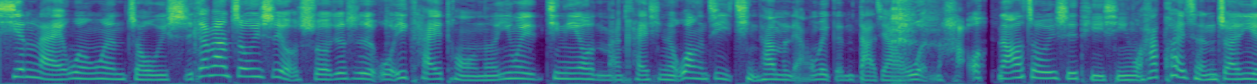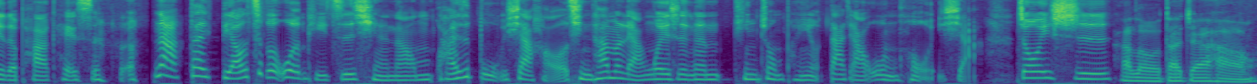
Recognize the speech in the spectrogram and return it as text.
先来问问周医师，刚刚周医师有说，就是我一开头呢，因为今天又蛮开心的，忘记请他们两位跟大家问好，然后周医师提醒我，他快成专业的 Podcaster 了。那在聊这个问题之前呢，我们还是补一下好了，请他们两位先跟听众朋友大家问候一下。周医师，Hello，大家好。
